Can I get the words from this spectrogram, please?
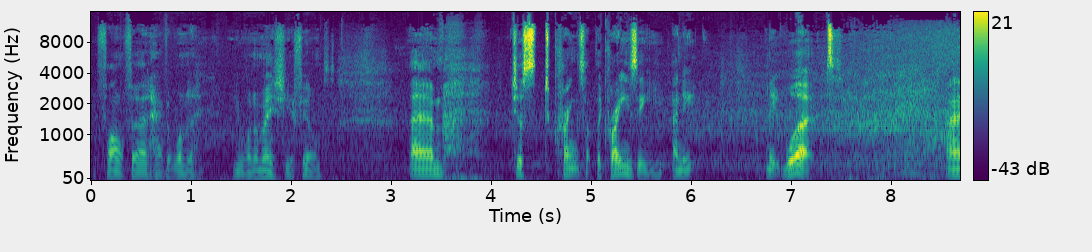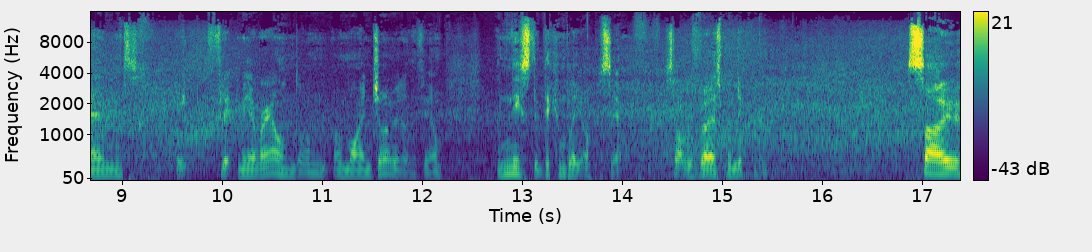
the final third, however you want to you want to measure your films, um, just cranks up the crazy, and it and it worked, and it flipped me around on on my enjoyment of the film, and this did the complete opposite. It's like reverse malignant. So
